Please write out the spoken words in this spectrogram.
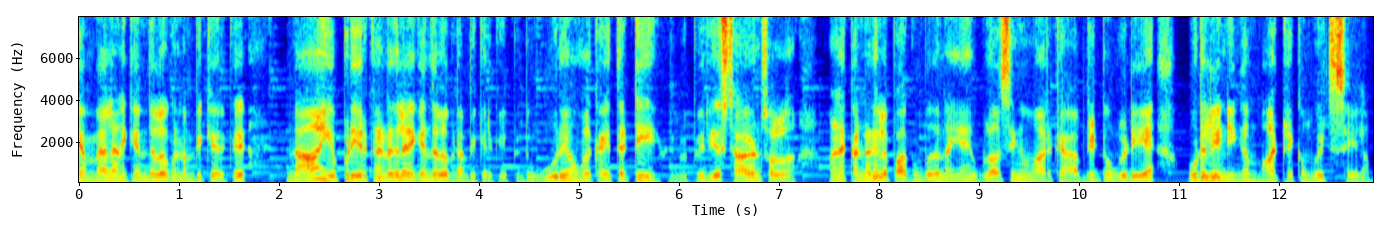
என் மேலே எனக்கு எந்த அளவுக்கு நம்பிக்கை இருக்குது நான் எப்படி இருக்கேன்றதுல எனக்கு எந்த அளவுக்கு நம்பிக்கை இருக்குது இப்போ இந்த ஊரே உங்களை கைத்தட்டி ஒரு பெரிய ஸ்டாருன்னு சொல்லலாம். ஆனால் கண்ணாடியில் பார்க்கும்போது நான் ஏன் இவ்வளோ அசிங்கமாக இருக்கேன்? அப்படின்ட்டு உங்களுடைய உடலை நீங்கள் மாற்றிக்க முயற்சி செய்யலாம்.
